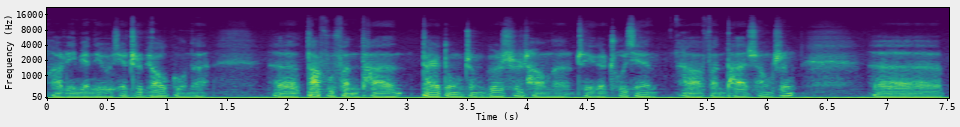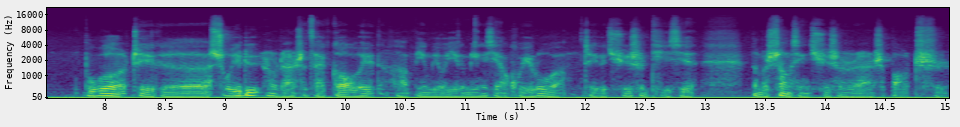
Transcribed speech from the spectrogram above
啊里面的有些指标股呢，呃大幅反弹，带动整个市场呢这个出现啊反弹上升，呃。不过，这个收益率仍然是在高位的啊，并没有一个明显回落啊，这个趋势体现。那么上行趋势仍然是保持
